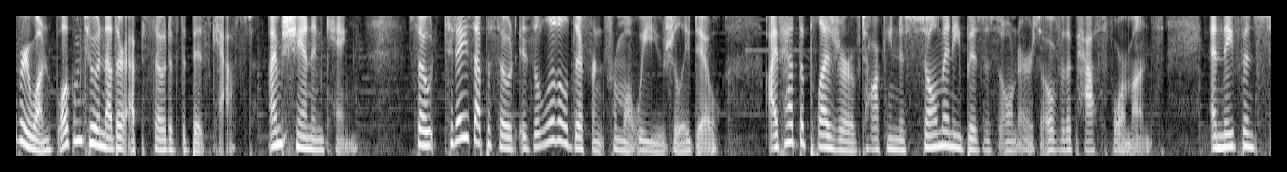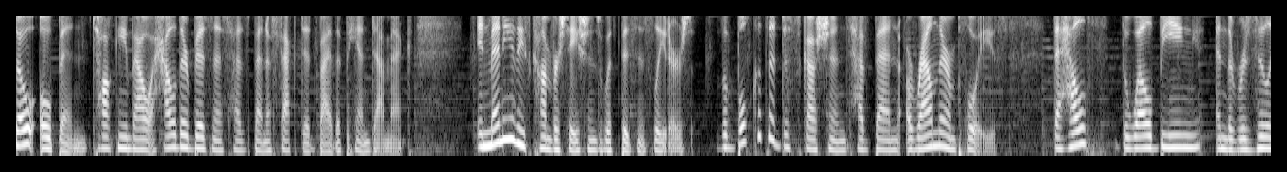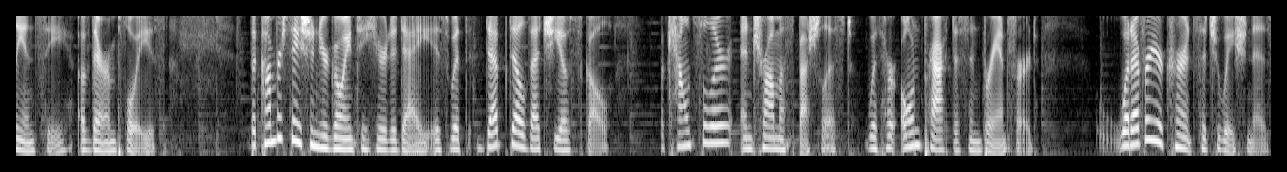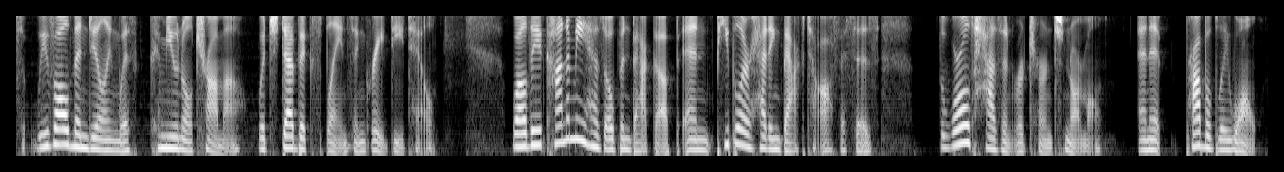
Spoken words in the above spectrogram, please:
everyone, welcome to another episode of the Bizcast. I'm Shannon King. So, today's episode is a little different from what we usually do. I've had the pleasure of talking to so many business owners over the past four months, and they've been so open talking about how their business has been affected by the pandemic. In many of these conversations with business leaders, the bulk of the discussions have been around their employees, the health, the well being, and the resiliency of their employees. The conversation you're going to hear today is with Deb Delvecchio Scull, a counselor and trauma specialist with her own practice in Branford. Whatever your current situation is, we've all been dealing with communal trauma, which Deb explains in great detail. While the economy has opened back up and people are heading back to offices, the world hasn't returned to normal, and it probably won't.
